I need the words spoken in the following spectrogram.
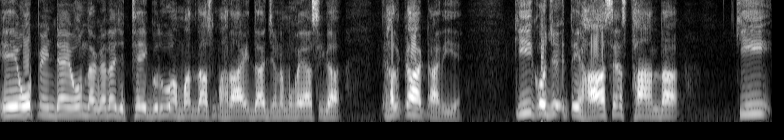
ਇਹ ਉਹ ਪਿੰਡ ਹੈ, ਉਹ ਨਗਰ ਹੈ ਜਿੱਥੇ ਗੁਰੂ ਅਮਰਦਾਸ ਮਹਾਰਾਜ ਦਾ ਜਨਮ ਹੋਇਆ ਸੀਗਾ ਤੇ ਹਲਕਾ ਅਟਾਰੀ ਹੈ। ਕੀ ਕੁਝ ਇਤਿਹਾਸ ਹੈ ਸਥਾਨ ਦਾ? ਕੀ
